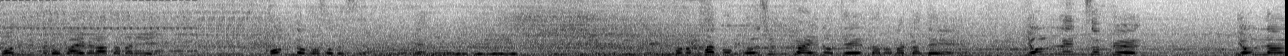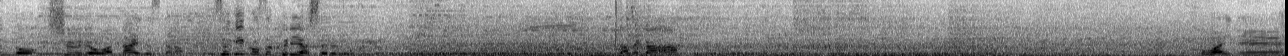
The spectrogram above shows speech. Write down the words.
本日5回目の当たり。今度こそですよ、ね、この過去50回のデータの中で4連続4ラウンド終了はないですから次こそクリアしてる。ダメか。怖いね。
